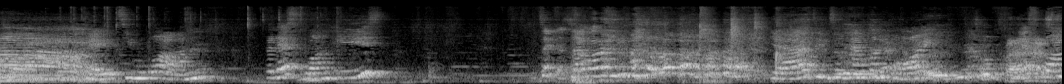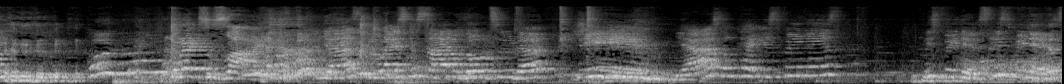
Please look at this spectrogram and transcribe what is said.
Team one. One. Okay, team one. The next one is take a shower. yeah, team two have one point. Next one. Oh no. Exercise. yes, do exercise or go to the gym. Yes, okay, it's finished. It's finished. It's finished.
